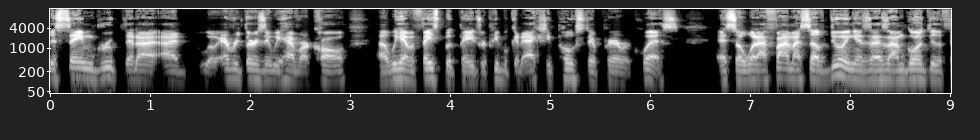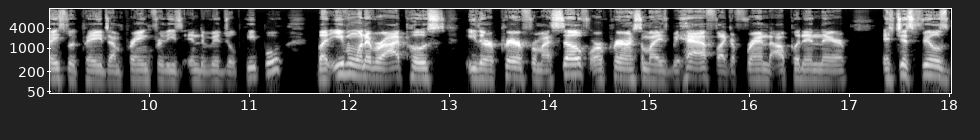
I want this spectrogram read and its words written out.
the same group that I, I every Thursday we have our call. Uh, we have a Facebook page where people could actually post their prayer requests. And so what I find myself doing is as I'm going through the Facebook page, I'm praying for these individual people. But even whenever I post either a prayer for myself or a prayer on somebody's behalf, like a friend, I'll put in there it just feels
